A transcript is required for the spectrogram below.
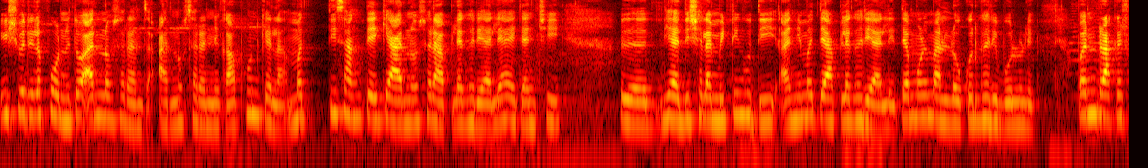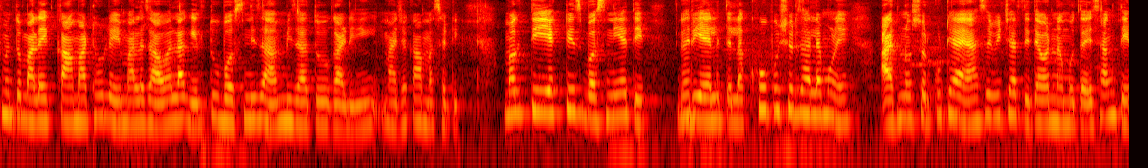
ईश्वरीला फोन येतो आर्नव सरांचा. आर्नव सरांनी का फोन केला? मग ती सांगते की आर्नव सर आपल्या घरी आले आहे. त्यांची ह्या दिशेला मीटिंग होती आणि मग ते आपल्या घरी आले. त्यामुळे मला लवकर घरी बोलवले. पण राकेश म्हणतो मला एक काम आठवलं आहे मला जावं लागेल. तू बसनी जा. मी जातो गाडीने माझ्या कामासाठी. मग ती एकटीच बसनी येते. घरी यायला त्याला खूप उशीर झाल्यामुळे आर्नव सर कुठे आहे? असं विचारते. तेव्हा नमुताई सांगते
